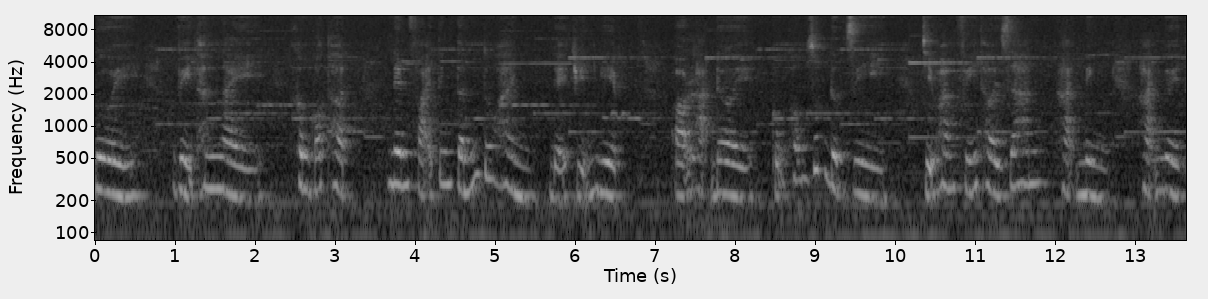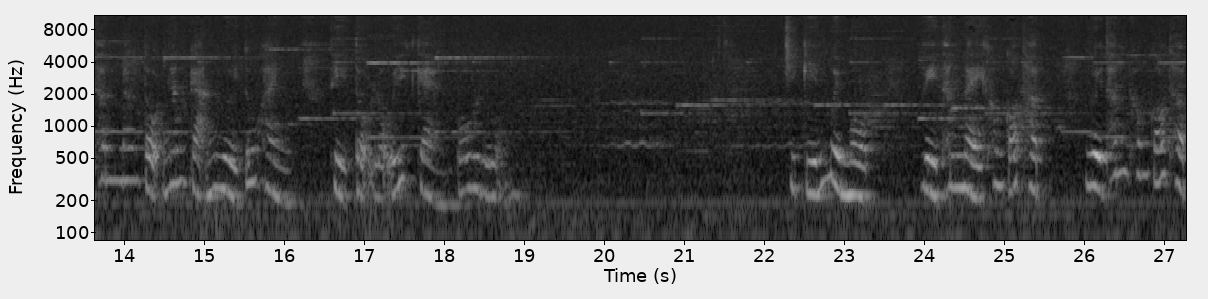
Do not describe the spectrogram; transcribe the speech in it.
10. Vị thân này không có thật, nên phải tinh tấn tu hành để chuyển nghiệp ở lại đời cũng không giúp được gì, chỉ hoang phí thời gian, hại mình, hại người thân mang tội ngăn cản người tu hành, thì tội lỗi càng vô lượng Chi kiến 11 Vì thân này không có thật, Người thân không có thật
